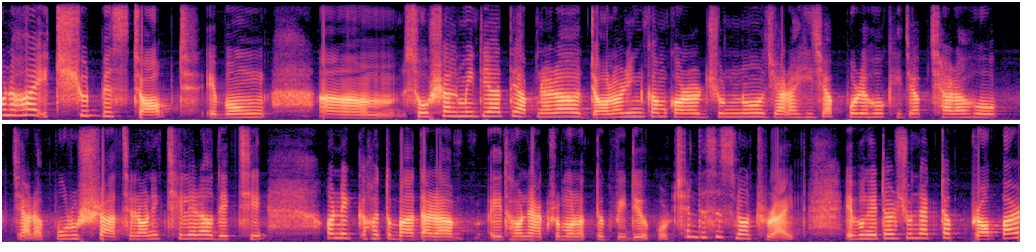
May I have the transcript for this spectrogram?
মনে হয় ইট শুড বি স্টপড এবং সোশ্যাল মিডিয়াতে আপনারা ডলার ইনকাম করার জন্য যারা হিজাব পরে হোক হিজাব ছাড়া হোক যারা পুরুষরা আছেন অনেক ছেলেরাও দেখছি অনেক হয়তো বা তারা এই ধরনের আক্রমণাত্মক ভিডিও করছেন দিস ইজ নট রাইট এবং এটার জন্য একটা প্রপার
